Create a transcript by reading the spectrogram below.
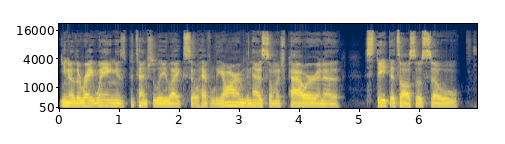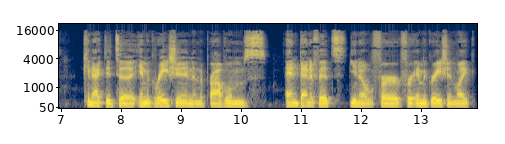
you know the right wing is potentially like so heavily armed and has so much power, in a state that's also so connected to immigration and the problems and benefits, you know, for for immigration, like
